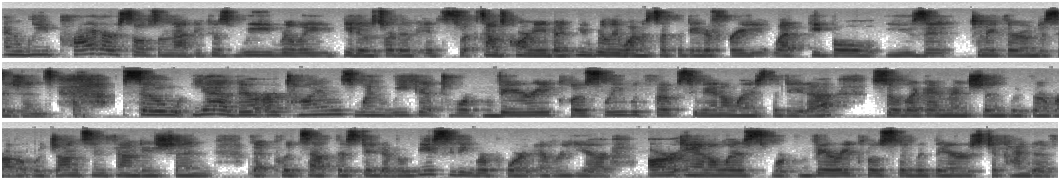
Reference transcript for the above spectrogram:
And we pride ourselves on that because we really, you know, sort of, it sounds corny, but you really want to set the data free, let people use it to make their own decisions. So, yeah, there are times when we get to work very closely with folks who analyze the data. So, like I mentioned, with the Robert Wood Johnson Foundation that puts out the State of Obesity report every year, our analysts work very closely with theirs to kind of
